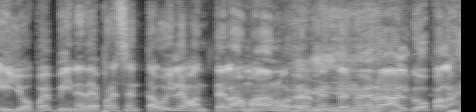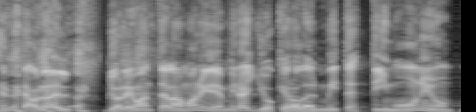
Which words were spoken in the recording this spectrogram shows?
Y yo pues vine de presentado y levanté la mano. Realmente no era algo para la gente hablar. Yo levanté la mano y dije, mira, yo quiero dar mi testimonio.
